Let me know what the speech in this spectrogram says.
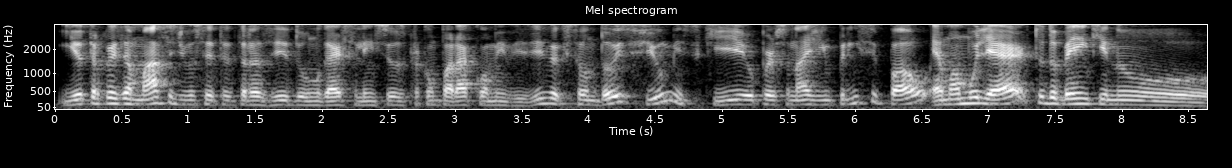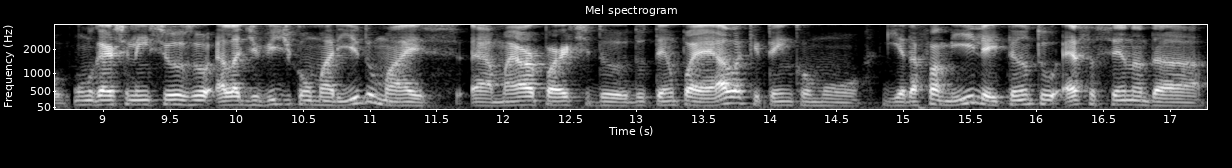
E outra coisa massa de você ter trazido Um Lugar Silencioso para comparar com Homem Invisível é que são dois filmes que o personagem principal é uma mulher. Tudo bem que no Um Lugar Silencioso ela divide com o marido, mas é, a maior parte do, do tempo é ela que tem como guia da família. E tanto essa cena da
